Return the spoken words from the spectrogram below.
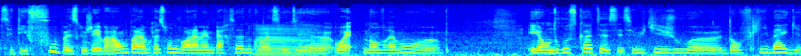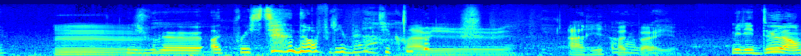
c'était fou parce que j'avais vraiment pas l'impression de voir la même personne, quoi. Mmh. C'était, euh, ouais, non, vraiment. euh. Et Andrew Scott, c'est celui qui joue euh, dans Fleabag. Hmm. Il joue le Hot Priest dans Fleabag, du coup. Ah oui, oui, oui, oui. Harry Ah, Hotboy. Mais les deux, hein,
